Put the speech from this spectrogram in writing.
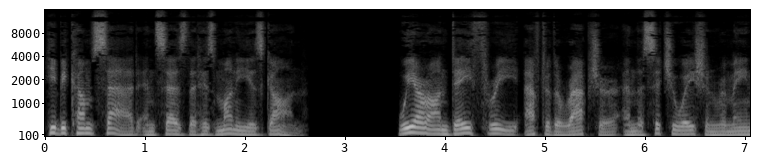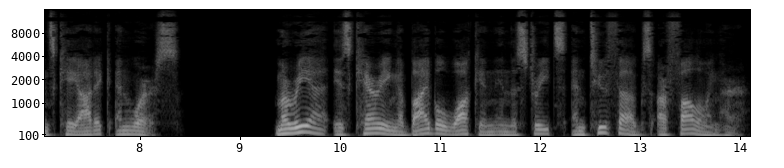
He becomes sad and says that his money is gone. We are on day three after the rapture and the situation remains chaotic and worse. Maria is carrying a Bible walk-in in the streets and two thugs are following her.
